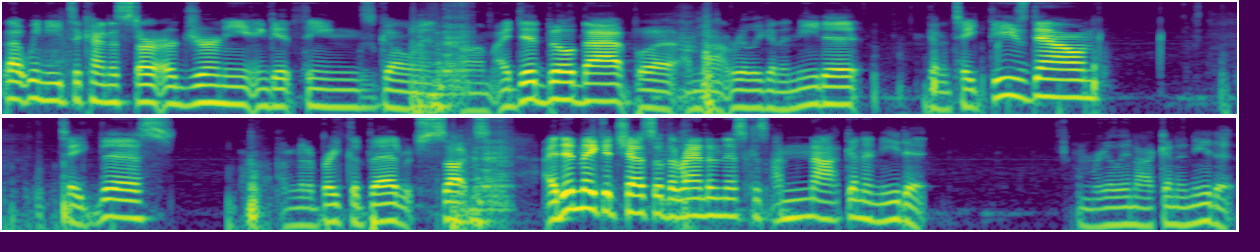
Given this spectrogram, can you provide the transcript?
that we need to kind of start our journey and get things going. Um, I did build that, but I'm not really going to need it. I'm going to take these down. Take this. I'm going to break the bed, which sucks. I did make a chest of the randomness because I'm not going to need it. I'm really not going to need it.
